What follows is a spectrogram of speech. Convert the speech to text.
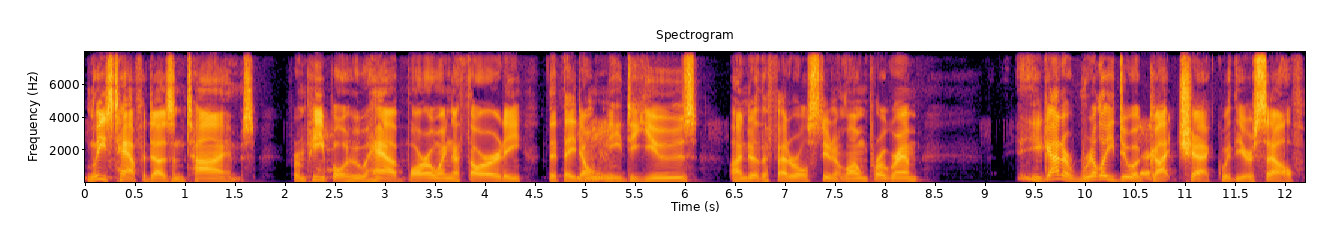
at least half a dozen times from people who have borrowing authority that they don't need to use under the federal student loan program. You got to really do a gut check with yourself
